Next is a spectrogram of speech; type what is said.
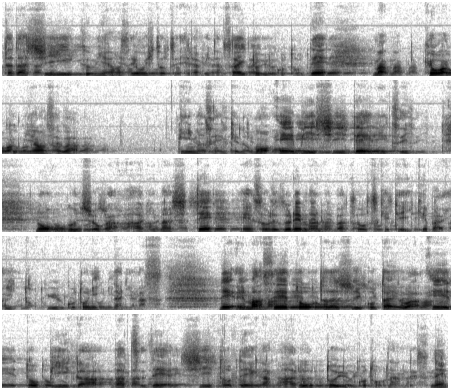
正しい組み合わせを1つ選びなさいということで、まあ、今日は組み合わせは言いませんけども ABCD についての文章がありましてそれぞれ丸×をつけていけばいいということになります。で、まあ、正答正しい答えは A と B が×で C と D が丸ということなんですね。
